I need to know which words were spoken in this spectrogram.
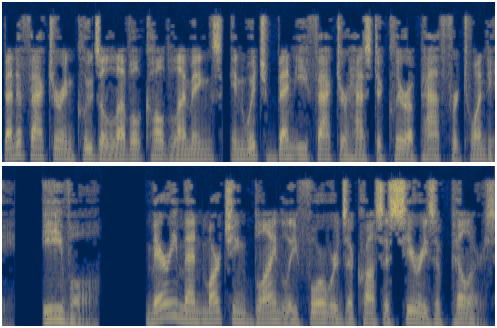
Benefactor includes a level called Lemmings, in which Ben E. Factor has to clear a path for 20 evil Merry men marching blindly forwards across a series of pillars.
